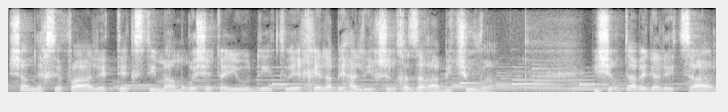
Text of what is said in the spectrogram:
שם נחשפה לטקסטים מהמורשת היהודית והחלה בהליך של חזרה בתשובה. היא שירתה בגלי צה"ל,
